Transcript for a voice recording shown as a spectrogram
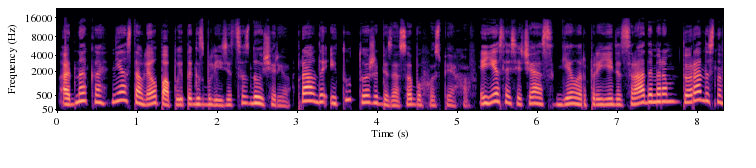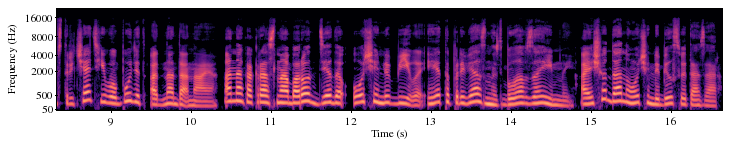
Однако не оставлял попыток сблизиться с дочерью. Правда, и тут тоже без особых успехов. И если сейчас Геллар приедет с Радомером, то радостно встречать его будет одна Даная. Она как раз наоборот деда очень очень любила, и эта привязанность была взаимной. А еще Дану очень любил Светозар.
